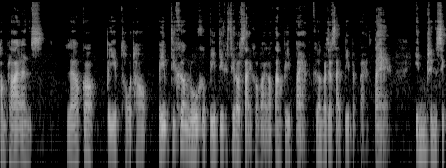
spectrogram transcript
compliance แล้วก็ปี๊บ total ปี๊บที่เครื่องรู้คือปี๊บที่ที่เราใส่เข้าไป เราตั้งปี๊บ8 เครื่องก็จะใส่ปี๊บไป8แต่ intrinsic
